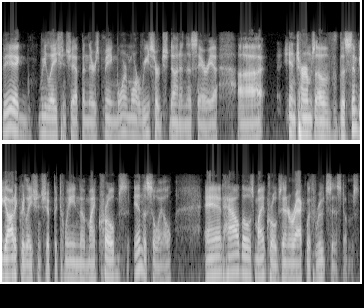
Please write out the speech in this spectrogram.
big relationship, and there's being more and more research done in this area. Uh, in terms of the symbiotic relationship between the microbes in the soil and how those microbes interact with root systems.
